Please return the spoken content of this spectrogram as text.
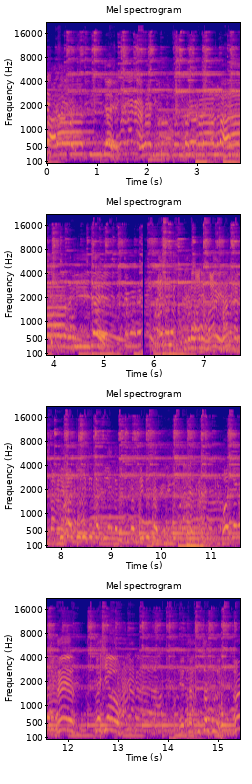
स्तोत्र. तिकडे गाडी मागे का? तिथं तुझी तिथं बियाला तिथं ती तिथं हो त्या गाडी हे चल तू चल पुढे. हो.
